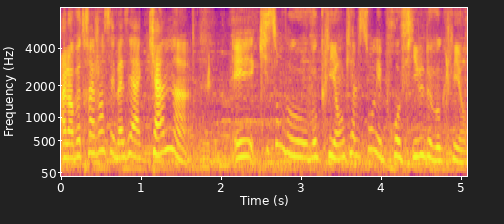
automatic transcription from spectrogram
Alors votre agence est basée à Cannes. Et qui sont vos clients? Quels sont les profils de vos clients?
